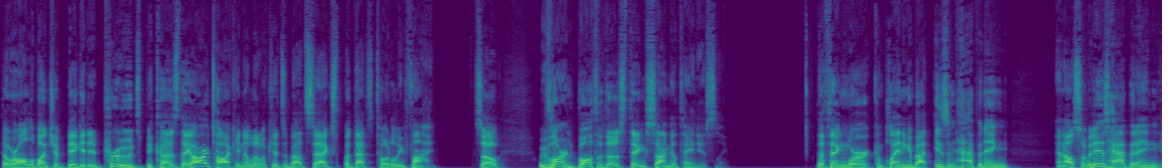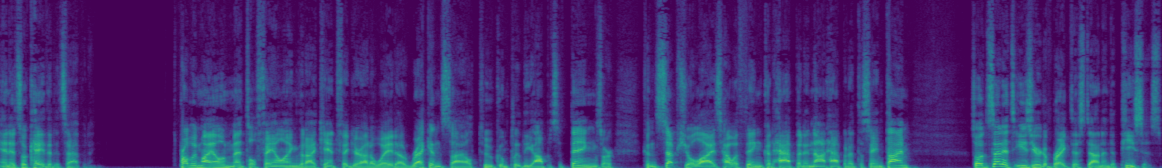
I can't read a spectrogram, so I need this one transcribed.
that we're all a bunch of bigoted prudes because they are talking to little kids about sex, but that's totally fine. So, We've learned both of those things simultaneously. The thing we're complaining about isn't happening, and also it is happening, and it's okay that it's happening. It's probably my own mental failing that I can't figure out a way to reconcile two completely opposite things or conceptualize how a thing could happen and not happen at the same time. So instead, it's easier to break this down into pieces.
